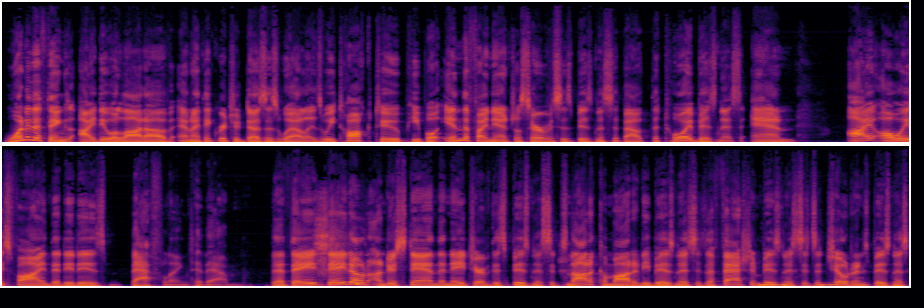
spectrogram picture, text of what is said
One of the things I do a lot of, and I think Richard does as well, is we talk to people in the financial services business about the toy business, and I always find that it is baffling to them that they they don't understand the nature of this business. It's not a commodity business. It's a fashion mm-hmm. business. It's a children's business.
